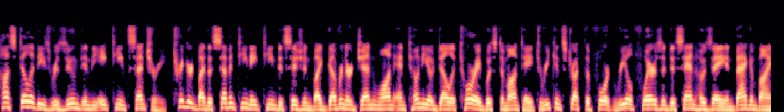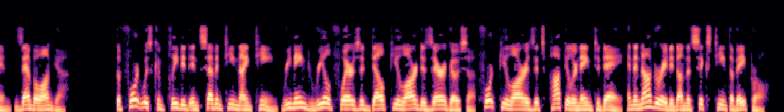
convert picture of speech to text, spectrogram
Hostilities resumed in the 18th century, triggered by the 1718 decision by Governor Gen Juan Antonio de la Torre Bustamante to reconstruct the fort Real Fuerza de San Jose in Bagumbayan, Zamboanga. The fort was completed in 1719, renamed Real Fuerza del Pilar de Zaragoza Fort Pilar is its popular name today, and inaugurated on 16 April.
